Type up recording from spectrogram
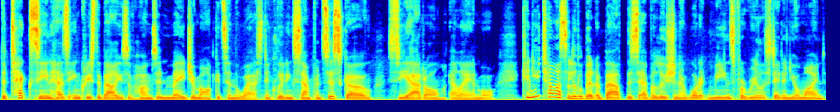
the tech scene has increased the values of homes in major markets in the West, including San Francisco, Seattle, LA, and more. Can you tell us a little bit about this evolution and what it means for real estate in your mind?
